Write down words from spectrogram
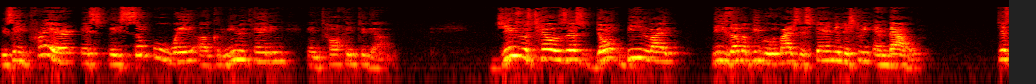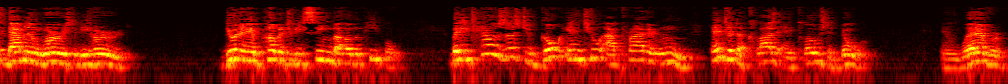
You see, prayer is the simple way of communicating and talking to God. Jesus tells us don't be like these other people who like to stand in the street and babble. Just babbling words to be heard. Doing it in public to be seen by other people. But he tells us to go into our private room, into the closet and close the door. And whatever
